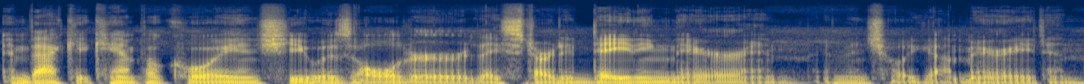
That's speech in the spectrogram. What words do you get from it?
and back at Camp Ocoee and she was older, they started dating there and eventually got married. And,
